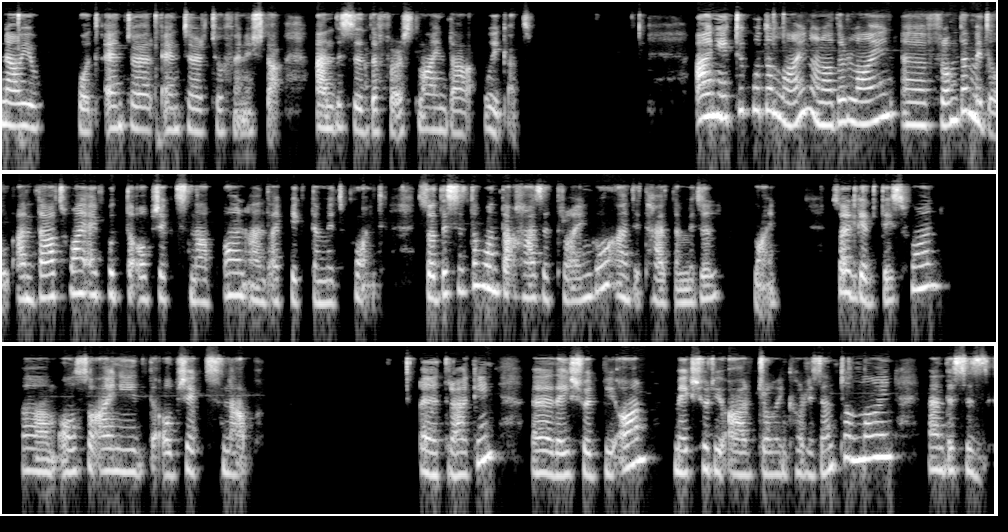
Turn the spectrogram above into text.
Now you put enter, enter to finish that. And this is the first line that we got. I need to put a line, another line uh, from the middle. And that's why I put the object snap on and I picked the midpoint. So this is the one that has a triangle and it has the middle line. So I'll get this one. Um, also, I need the object snap uh, tracking. Uh, they should be on. Make sure you are drawing horizontal line. And this is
